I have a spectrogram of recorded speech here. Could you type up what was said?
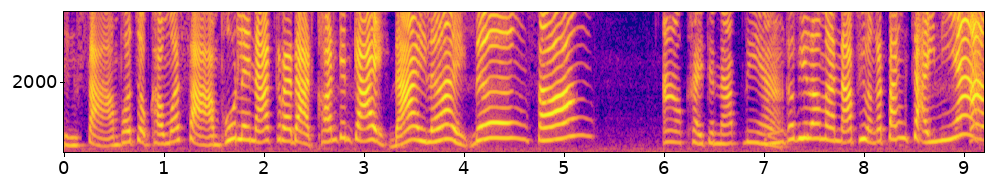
ถึงสพอจบคำว่า 3 พูดเลยนะ กระดาษค้อนกันไกรได้เลยหนึ่งสองอ้าวใครจะนับเนี่ยอืมก็พี่เรามานับพี่วันก็ตั้งใจเนี่ยอะ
